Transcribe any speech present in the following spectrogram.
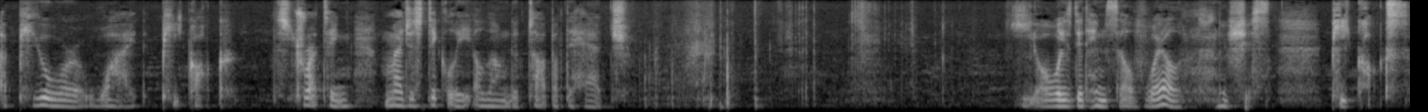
a pure white peacock strutting majestically along the top of the hedge. He always did himself well, Lucius. Peacocks.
